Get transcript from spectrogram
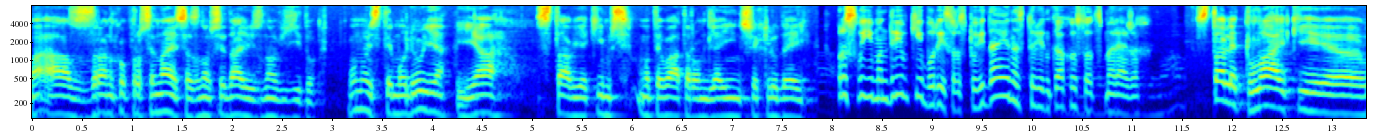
А- зранку просинаюся, знов сідаю і знов їду. Воно і стимулює. Я став якимсь мотиватором для інших людей. Про свої мандрівки Борис розповідає на сторінках у соцмережах. Ставлять лайки, е,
